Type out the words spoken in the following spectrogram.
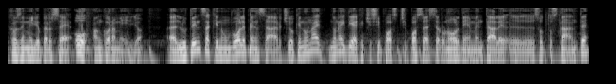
cosa è meglio per sé, o ancora meglio, l'utenza che non vuole pensarci o che non ha, non ha idea che ci, possa, ci, possa essere un ordine mentale eh, sottostante,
